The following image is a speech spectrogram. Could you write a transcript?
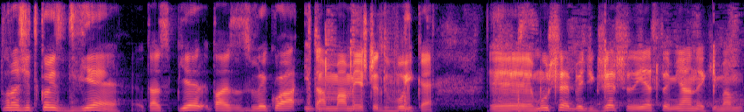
tu na razie tylko jest dwie. Ta jest, pier, ta jest zwykła i tam mamy jeszcze dwójkę. Yy, muszę być grzeczny, jestem Janek i mam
